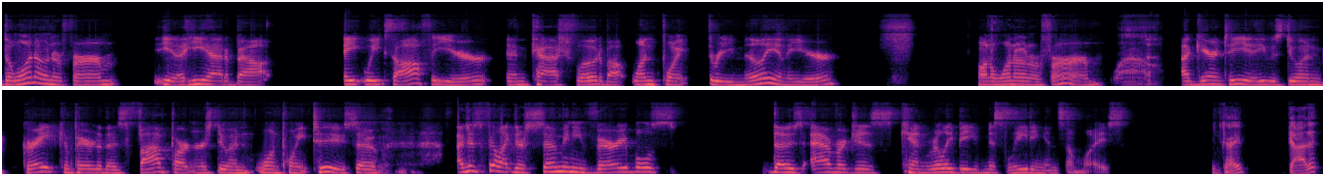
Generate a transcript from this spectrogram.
the one owner firm, you know, he had about eight weeks off a year and cash flowed about 1.3 million a year on a one owner firm. Wow. I guarantee you he was doing great compared to those five partners doing 1.2. So I just feel like there's so many variables those averages can really be misleading in some ways. Okay. Got it.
